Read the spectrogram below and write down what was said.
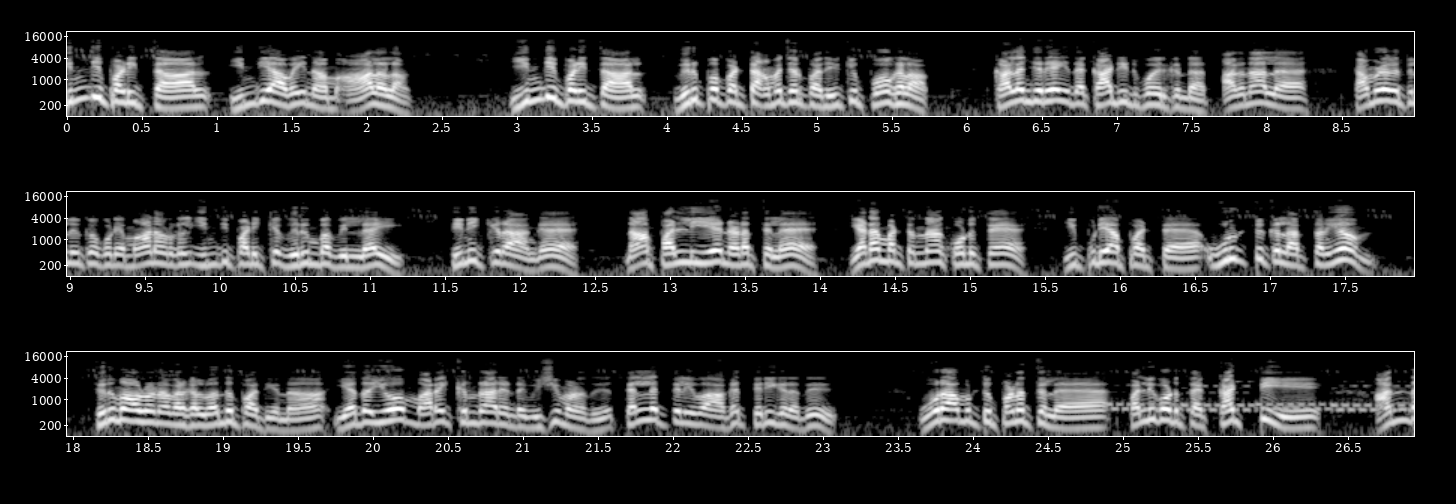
இந்தி படித்தால் இந்தியாவை நாம் ஆளலாம். இந்தி படித்தால் விருப்பப்பட்ட அமைச்சர் பதவிக்கு போகலாம். கலைஞரே இதை காட்டிட்டு போயிருக்கின்றார். அதனால் தமிழகத்தில் இருக்கக்கூடிய மாணவர்கள் இந்தி படிக்க விரும்பவில்லை. திணிக்கிறாங்க. நான் பள்ளியே நடத்தலை. இடம் மட்டும்தான் கொடுத்தேன். இப்படியாப்பட்ட உருட்டுக்கள் அத்தனையும் திருமாவளவன் அவர்கள் வந்து பார்த்தீங்கன்னா எதையோ மறைக்கின்றார் என்ற விஷயமானது தெல்ல தெளிவாக தெரிகிறது. ஊராமுட்டு பணத்தில் பள்ளிக்கூடத்தை கட்டி அந்த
